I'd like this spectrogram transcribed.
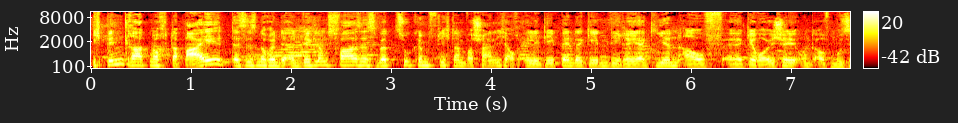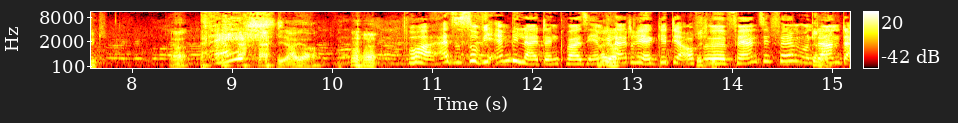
ich bin gerade noch dabei, das ist noch in der Entwicklungsphase. Es wird zukünftig dann wahrscheinlich auch LED-Bänder geben, die reagieren auf äh, Geräusche und auf Musik. Ja, Echt? ja. ja. Boah, also so wie Ambilight dann quasi. Ambilight ja. reagiert ja auf äh, Fernsehfilm und Genau. dann da.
